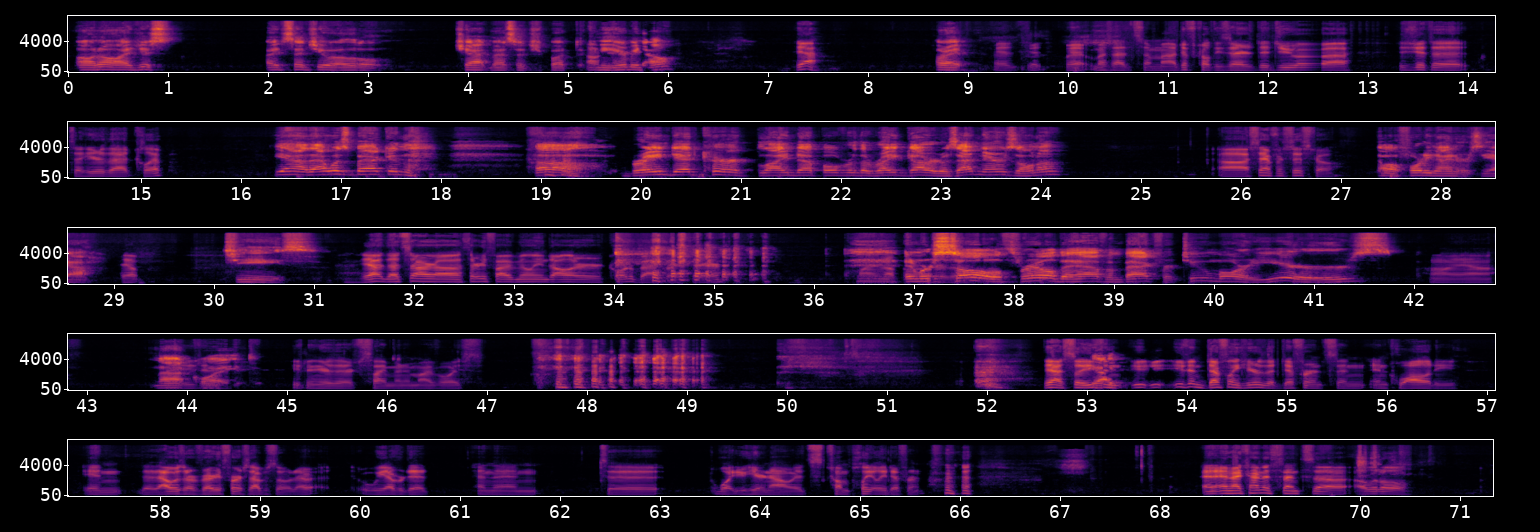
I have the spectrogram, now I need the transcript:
Oh no, I just I sent you a little chat message, but can you hear me now? Yeah, All right. we, had, we, we must have had some uh, difficulties there. Did you uh, did you get to to hear that clip? Yeah, that was back in the oh brain dead Kirk lined up over the right guard. Was that in Arizona? Uh, San Francisco. Oh, 49ers, yeah. Yep. Jeez. Yeah, that's our uh, thirty-five million dollar quarterback right there. and we're the- so thrilled to have him back for two more years. Oh yeah, Not Yeah, you quite. you can hear the excitement in my voice. yeah, so you Yeah, can you, you you can definitely hear the difference in in quality. In the, that was our very first episode uh, we ever did, and then to what you hear now, it's completely different. and and I kind of sense uh, a little.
